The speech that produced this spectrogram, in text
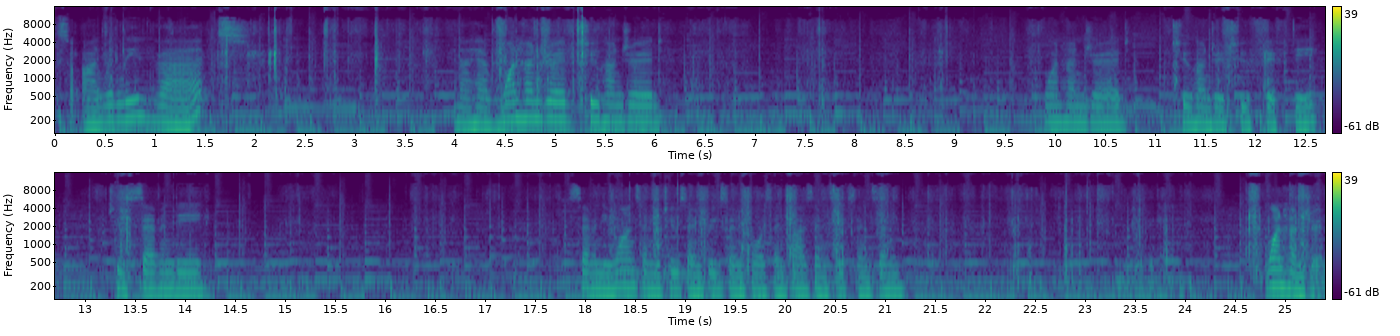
So I would leave that. And I have 100, 200, 100, 200, 250, 270, 71, 72, 73, 74, 75, 76, 77. 100,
